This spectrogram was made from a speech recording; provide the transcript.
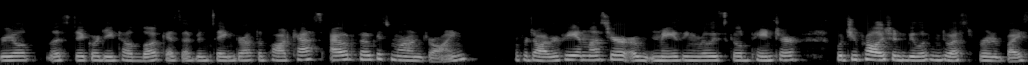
realistic or detailed look, as I've been saying throughout the podcast, I would focus more on drawing or photography, unless you're an amazing, really skilled painter, which you probably shouldn't be looking to us for advice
